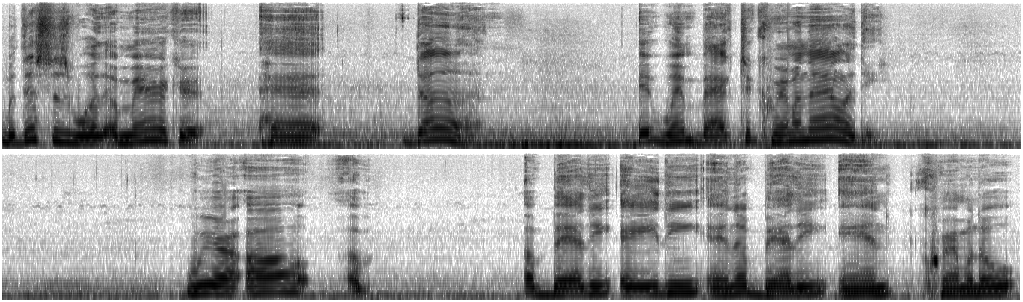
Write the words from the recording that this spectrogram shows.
But this is what America had done. It went back to criminality. We are all abetting, aiding, and abetting in criminal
